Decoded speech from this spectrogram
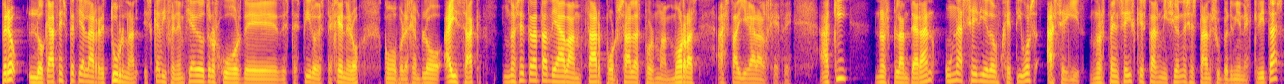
Pero lo que hace especial a Returnal es que a diferencia de otros juegos de, de, este estilo, de este género, como por ejemplo Isaac, no se trata de avanzar por salas, por mazmorras hasta llegar al jefe. Aquí nos plantearán una serie de objetivos a seguir. No os penséis que estas misiones están súper bien escritas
